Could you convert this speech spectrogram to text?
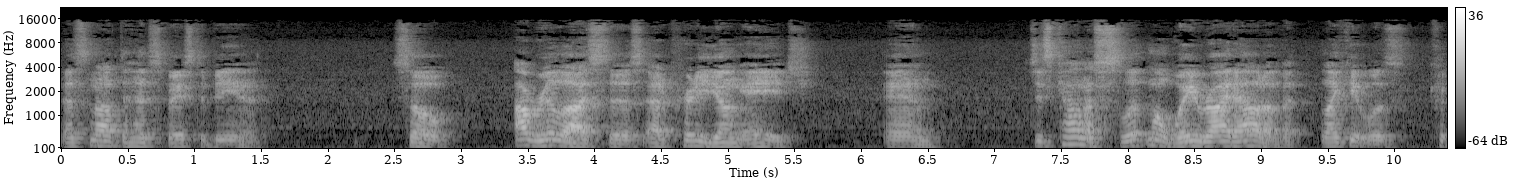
That's not the headspace to be in. So I realized this at a pretty young age and just kind of slipped my way right out of it like it was c-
